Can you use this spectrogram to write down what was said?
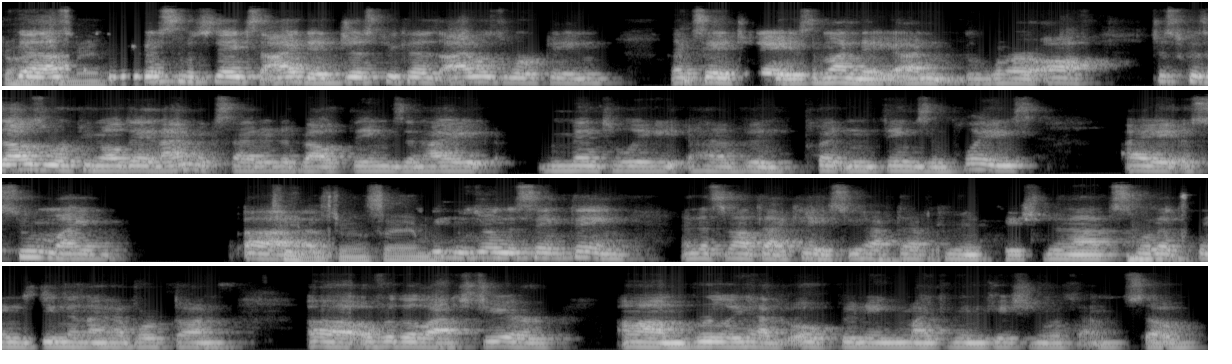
yeah, that's the biggest mistakes I did just because I was working, like say today is Monday, I'm we're off, just because I was working all day and I'm excited about things and I mentally have been putting things in place. I assume my uh, team is doing the same. Team is doing the same thing, and it's not that case. You have to have communication, and that's one of the things Dean and I have worked on uh, over the last year. Um, really have opening my communication with them. So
